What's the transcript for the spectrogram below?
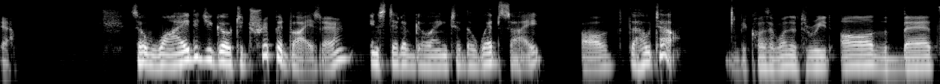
Yeah. So, why did you go to TripAdvisor instead of going to the website of the hotel? Because I wanted to read all the bad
